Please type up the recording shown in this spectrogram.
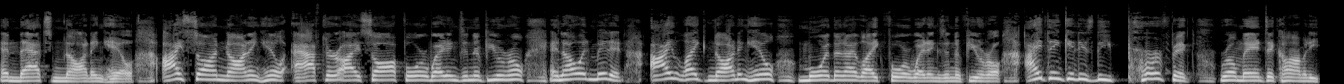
and that's Notting Hill. I saw Notting Notting Hill after I saw Four Weddings and a Funeral, and I'll admit it, I like Notting Hill more than I like Four Weddings and a Funeral. I think it is the perfect romantic comedy.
